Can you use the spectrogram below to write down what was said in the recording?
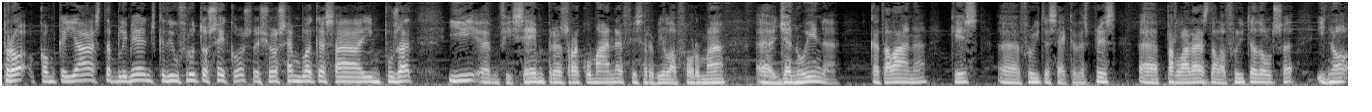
però com que hi ha establiments que diu frutos secos, això sembla que s'ha imposat, i, en fi, sempre es recomana fer servir la forma eh, genuïna catalana, que és eh, fruita seca. Després eh, parlaràs de la fruita dolça i no,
